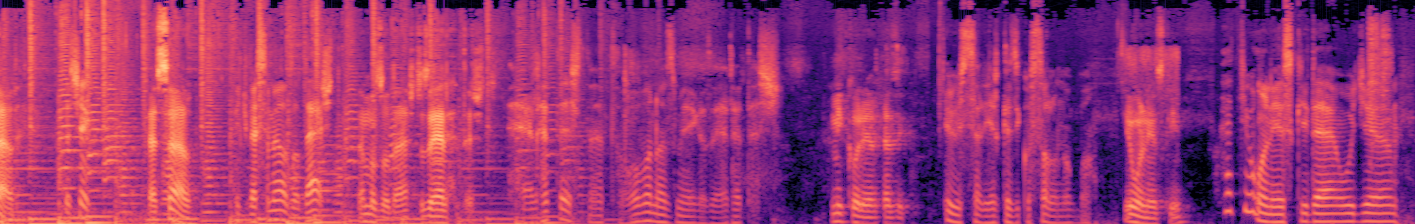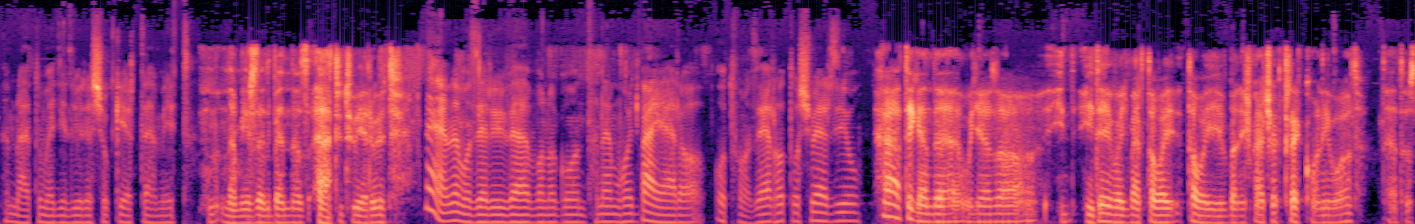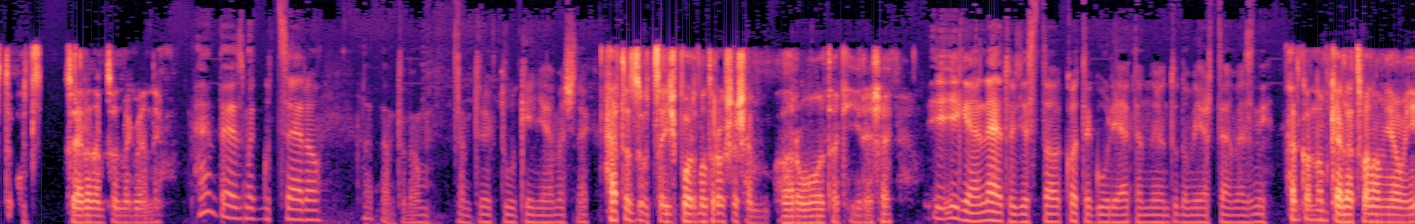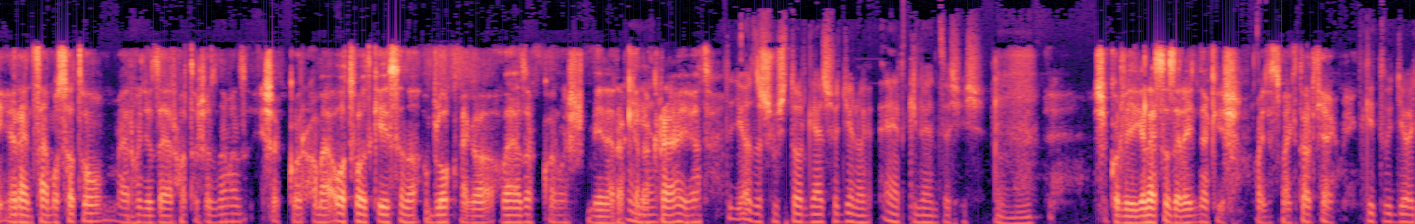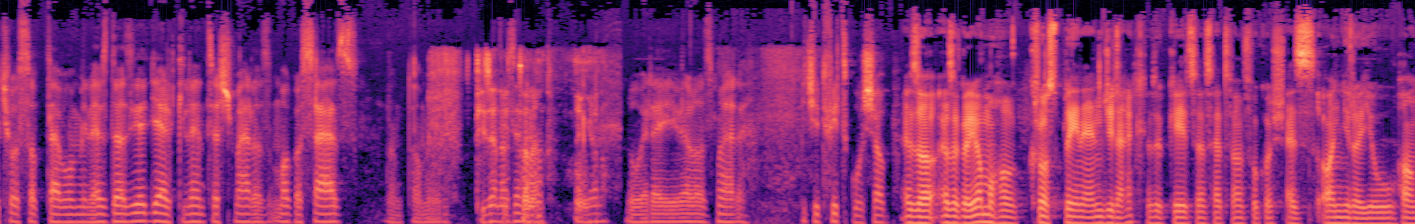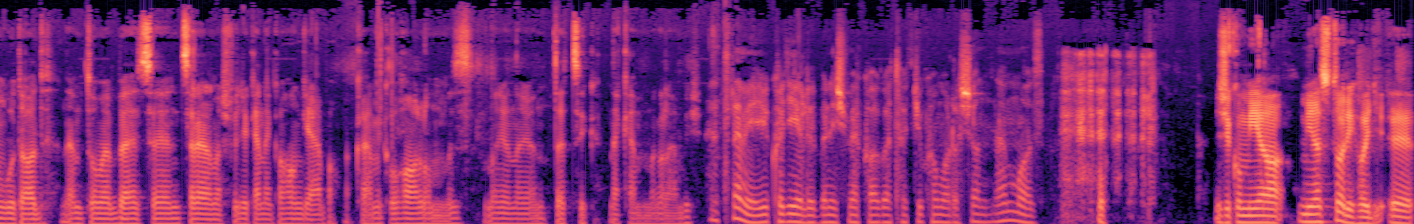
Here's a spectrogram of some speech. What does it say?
Veszel? Tessék? Veszel? Hogy veszem el az adást? Nem az adást, az R7-est. R7-es? Hát hol van az még az R7-es? Mikor érkezik? Ősszel érkezik a szalonokba. Jól néz ki. Hát jól néz ki, de úgy nem látom egyelőre sok értelmét. Nem érzed benne az átütő erőt? Nem, nem az erővel van a gond, hanem hogy pályára ott van az R6-os verzió. Hát igen, de ugye ez a id- idei, vagy már tavaly, tavaly évben is már csak trekkolni volt, tehát azt utcára nem tudod megvenni. Hát de ez meg utcára, hát nem tudom, nem tűnik túl kényelmesnek. Hát az utcai sportmotorok sosem arról voltak híresek. I- igen, lehet, hogy ezt a kategóriát nem nagyon tudom értelmezni. Hát gondolom kellett valami, ami rendszámozható, mert hogy az R6-os az nem az, és akkor ha már ott volt készen a blokk meg a váz, akkor most miért ne rakjanak Igen. rá ilyet? Hát Ugye az a sustorgás, hogy jön a R9-es is. Uh-huh. És akkor vége lesz az R1-nek is? Vagy ezt megtartják még? Ki tudja, hogy hosszabb távon mi lesz, de azért egy R9-es már az maga 100, nem tudom én, 15 15. talán? Igen. lóerejével az már kicsit fickósabb. Ez a, ezek a Yamaha Crossplane engine-ek, ezek 270 fokos, ez annyira jó hangot ad, nem tudom, ebbe egyszerűen szerelmes vagyok ennek a hangjába. Akármikor hallom, ez nagyon-nagyon tetszik, nekem legalábbis. Hát reméljük, hogy élőben is meghallgathatjuk hamarosan, nem moz? És akkor mi a, mi a sztori, hogy ö,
